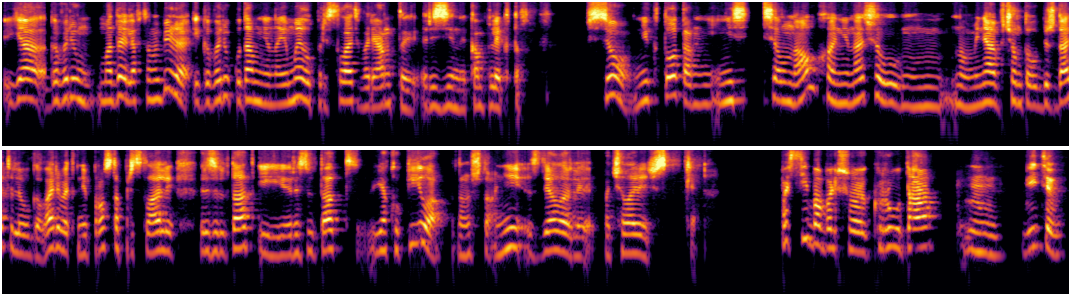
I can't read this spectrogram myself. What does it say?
Я говорю модель автомобиля и говорю, куда мне на e-mail прислать варианты резины, комплектов. Все, никто там не сел на ухо, не начал ну, меня в чем-то убеждать или уговаривать. Мне просто прислали результат, и результат я купила, потому что они сделали по-человечески. Спасибо большое, круто. Видите,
